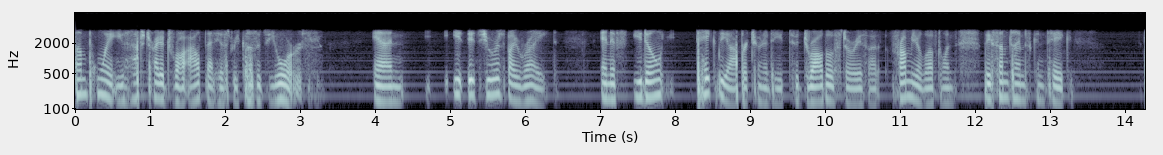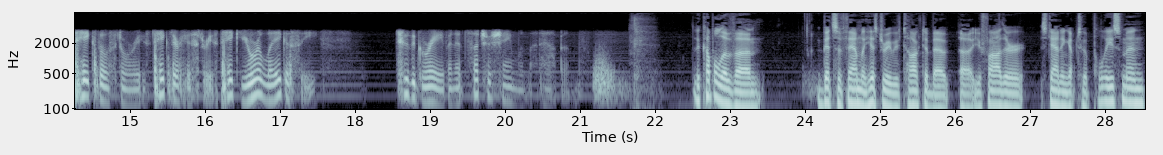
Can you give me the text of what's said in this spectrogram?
some point, you have to try to draw out that history because it's yours, and it, it's yours by right. And if you don't take the opportunity to draw those stories out from your loved ones, they sometimes can take take those stories, take their histories, take your legacy to the grave, and it's such a shame when that happens. A couple of um, bits of family history we've talked about. Uh, your father standing up to a policeman,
